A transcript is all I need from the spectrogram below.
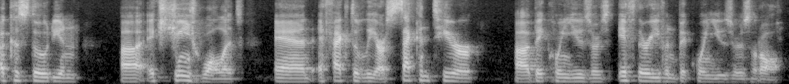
a custodian uh, exchange wallet and effectively are second tier uh, Bitcoin users, if they're even Bitcoin users at all.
